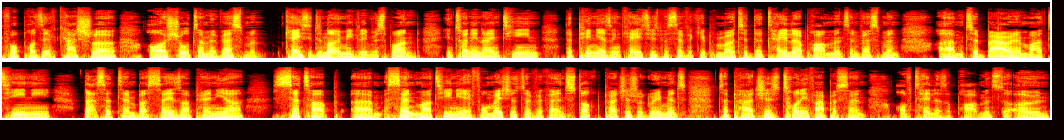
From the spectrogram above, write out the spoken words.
for positive cash flow or short term investment. Casey did not immediately respond. In 2019, the Penas and Casey specifically promoted the Taylor Apartments investment um, to Barron and Martini, that September, Cesar Pena set up, um, sent Martini a formation certificate and stock purchase agreements to purchase 25% of Taylor's apartments to own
